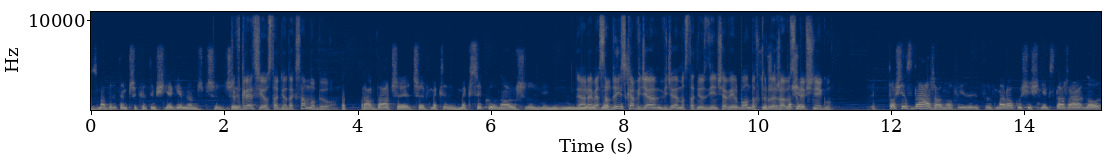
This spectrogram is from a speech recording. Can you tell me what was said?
z Madrytem przykrytym śniegiem. No, czy, czy, w Grecji ostatnio tak samo było. Prawda? Czy, czy w, Meksyku, w Meksyku, no już... Nie Arabia Saudyjska, widziałem, widziałem ostatnio zdjęcia wielbłądów, które leżały sobie w śniegu. To się zdarza. No, w, Maroku się śnieg zdarza, no,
